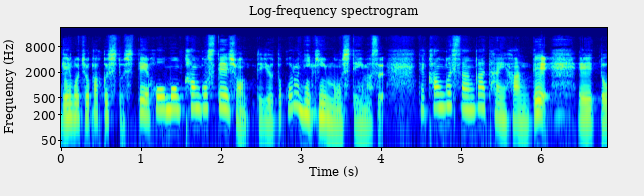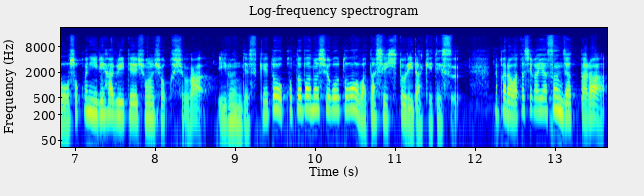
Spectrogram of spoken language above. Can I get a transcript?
言語聴覚士として訪問看護ステーションっていうところに勤務をしています。で、看護師さんが大半で、えっ、ー、と、そこにリハビリテーション職種がいるんですけど、言葉の仕事は私一人だけです。だから私が休んじゃったら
